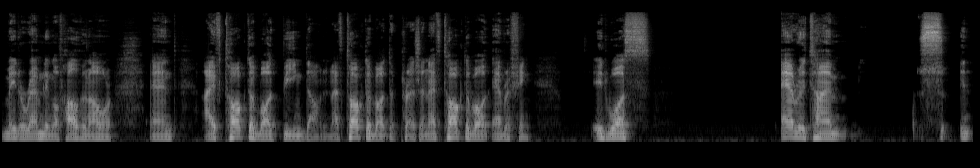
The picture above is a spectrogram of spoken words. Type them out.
made a rambling of half an hour and i've talked about being down and i've talked about depression and i've talked about everything it was every time an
